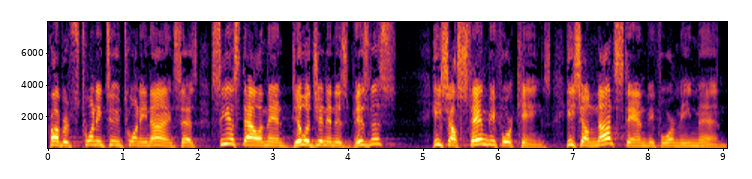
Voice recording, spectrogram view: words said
Proverbs 22, 29 says, Seest thou a man diligent in his business? He shall stand before kings. He shall not stand before mean men.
